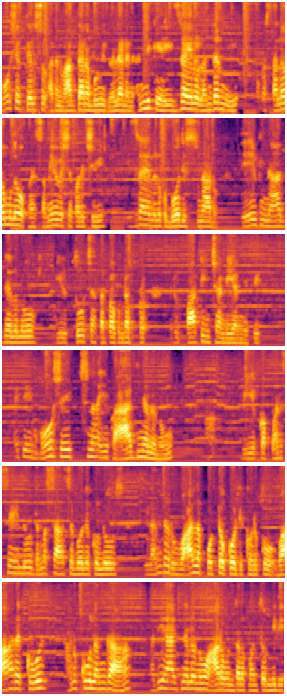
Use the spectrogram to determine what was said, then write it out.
మోషకు తెలుసు అతను వాగ్దాన భూమికి వెళ్ళాడని. అందుకే ఇజ్రాయేలులందరినీ ఒక స్థలంలో ఒక సమావేశపరిచి ఇజ్రాయేలులకు బోధిస్తున్నాడు దేవుని ఆజ్ఞలను మీరు తూచ తప్పకుండా మీరు పాటించండి అని చెప్పి. అయితే మోస ఇచ్చిన ఈ యొక్క ఆజ్ఞలను ఈ యొక్క పరిశైలు ధర్మశాస్త్ర బోధకులు వీళ్ళందరూ వాళ్ళ పొట్టకోటి కొరకు వారకు అనుకూలంగా పది ఆజ్ఞలను ఆరు వందల పంతొమ్మిది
